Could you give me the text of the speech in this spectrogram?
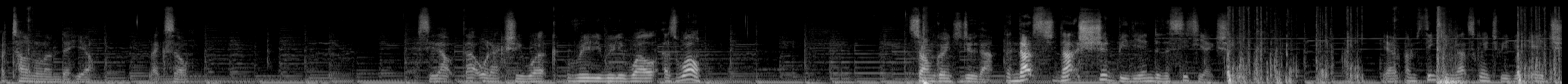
a tunnel under here, like so. See that that would actually work really really well as well. So I'm going to do that, and that's that should be the end of the city actually. Yeah, I'm thinking that's going to be the edge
